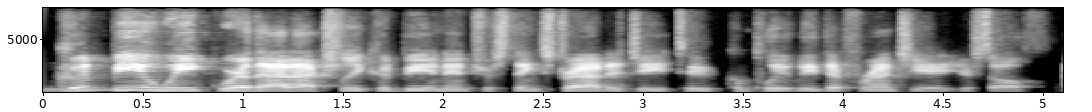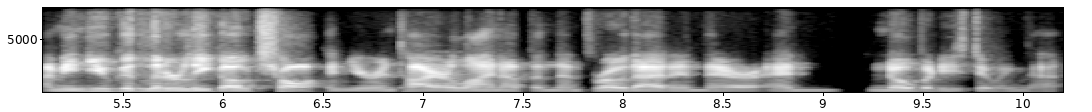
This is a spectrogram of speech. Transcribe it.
mm-hmm. could be a week where that actually could be an interesting strategy to completely differentiate yourself. I mean, you could literally go chalk in your entire lineup and then throw that in there, and nobody's doing that.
